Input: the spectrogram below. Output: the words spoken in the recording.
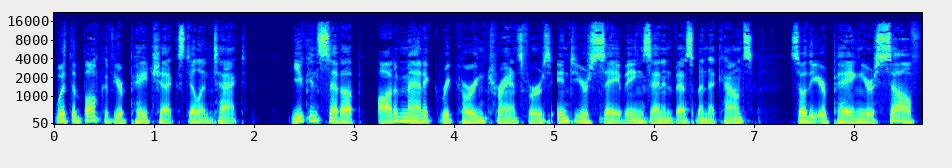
With the bulk of your paycheck still intact, you can set up automatic recurring transfers into your savings and investment accounts so that you're paying yourself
